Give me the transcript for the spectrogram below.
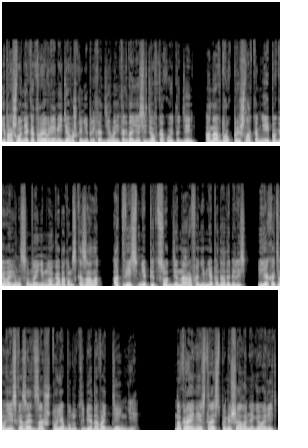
И прошло некоторое время, и девушка не приходила, и когда я сидел в какой-то день, она вдруг пришла ко мне и поговорила со мной немного, а потом сказала, «Отвесь мне пятьсот динаров, они мне понадобились, и я хотел ей сказать, за что я буду тебе давать деньги». Но крайняя страсть помешала мне говорить,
